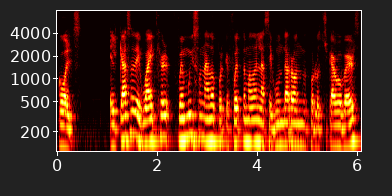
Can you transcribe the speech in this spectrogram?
Colts. El caso de Whitehair fue muy sonado porque fue tomado en la segunda ronda por los Chicago Bears.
